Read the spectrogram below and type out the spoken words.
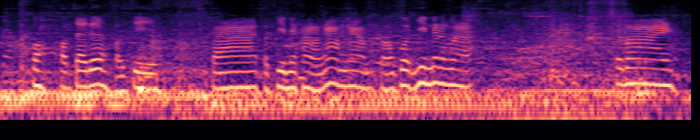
เดี๋ยวโอ้ขอบใจเด้อขอจีปลาขอจีไม่ขางามงามสองคนยิ้มได้ทั้งละบ๊ายบายโอ้โห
